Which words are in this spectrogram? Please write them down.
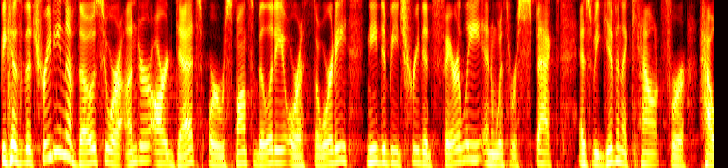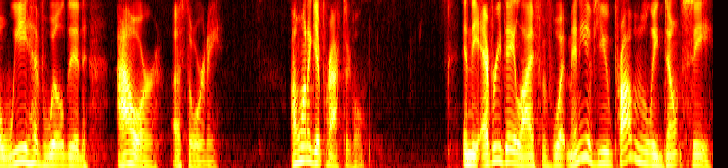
Because the treating of those who are under our debt or responsibility or authority need to be treated fairly and with respect as we give an account for how we have wielded our authority. I want to get practical. In the everyday life of what many of you probably don't see,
